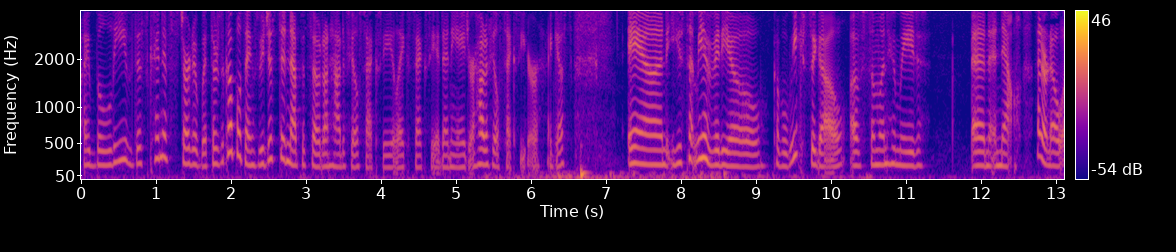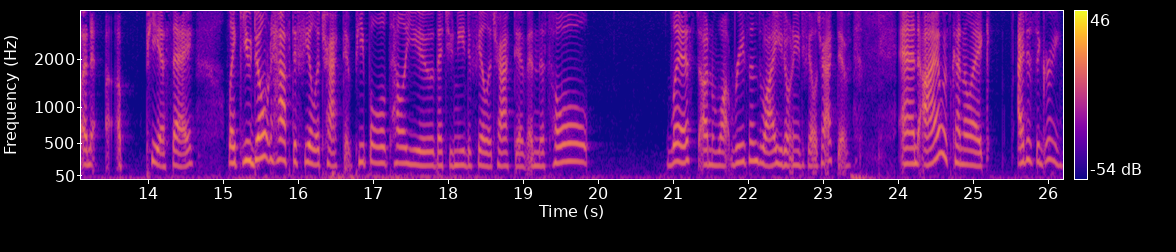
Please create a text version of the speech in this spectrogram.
I believe this kind of started with there's a couple things. We just did an episode on how to feel sexy, like sexy at any age, or how to feel sexier, I guess. And you sent me a video a couple weeks ago of someone who made an, and now I don't know an, a PSA. Like you don't have to feel attractive. People tell you that you need to feel attractive, and this whole list on what reasons why you don't need to feel attractive. And I was kind of like, I disagree.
